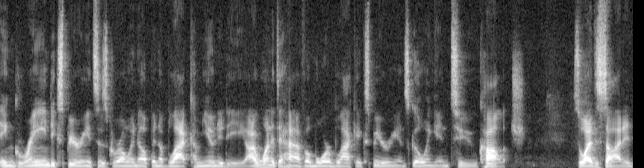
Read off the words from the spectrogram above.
ingrained experiences growing up in a black community, I wanted to have a more black experience going into college. So I decided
